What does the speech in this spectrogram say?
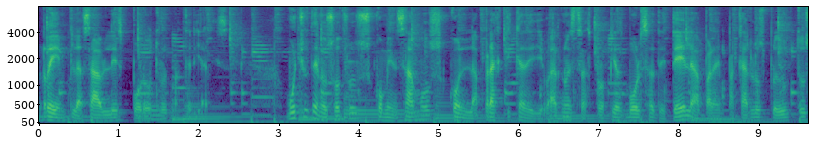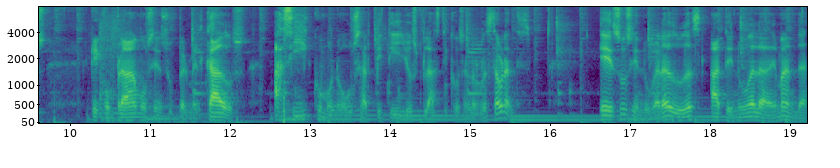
reemplazables por otros materiales. Muchos de nosotros comenzamos con la práctica de llevar nuestras propias bolsas de tela para empacar los productos que comprábamos en supermercados, así como no usar pitillos plásticos en los restaurantes. Eso sin lugar a dudas atenúa la demanda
